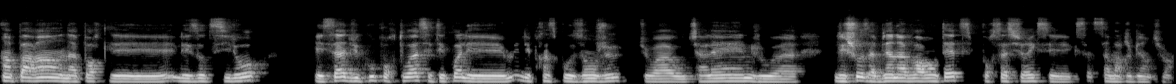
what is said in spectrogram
un par un, on apporte les, les autres silos. Et ça, du coup, pour toi, c'était quoi les, les principaux enjeux, tu vois, ou challenge, ou euh, les choses à bien avoir en tête pour s'assurer que, c'est, que ça, marche bien, tu vois?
